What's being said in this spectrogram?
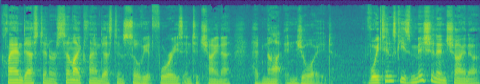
clandestine or semi clandestine Soviet forays into China had not enjoyed. Voitinsky's mission in China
